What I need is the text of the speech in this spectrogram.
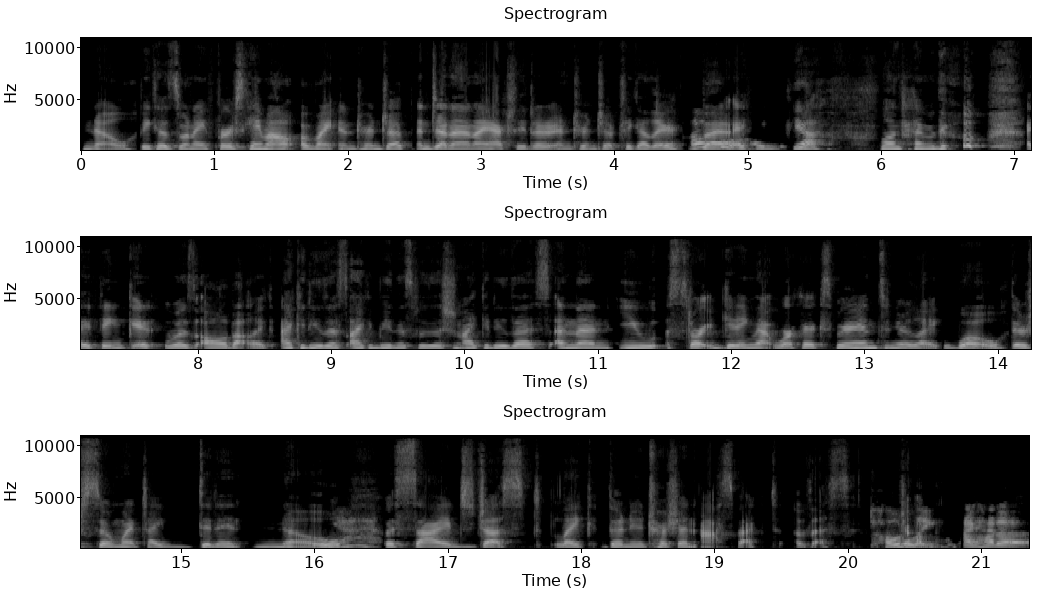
know. Because when I first came out of my internship, and Jenna and I actually did an internship together, oh, but cool. I think, yeah, a long time ago. I think it was all about like, I could do this, I could be in this position, I could do this. And then you start getting that worker experience and you're like, whoa, there's so much I didn't know yeah. besides just like the nutrition aspect of this. Totally. Job. I had a,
